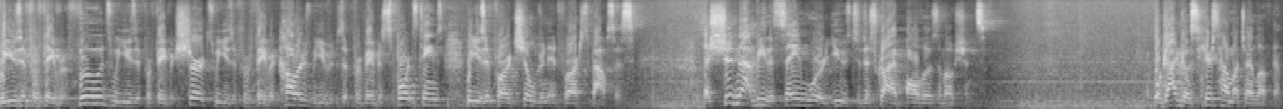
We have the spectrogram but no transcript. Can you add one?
We use it for favorite foods, we use it for favorite shirts, we use it for favorite colors, we use it for favorite sports teams, we use it for our children and for our spouses. That should not be the same word used to describe all those emotions. Well, God goes, here's how much I love them.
